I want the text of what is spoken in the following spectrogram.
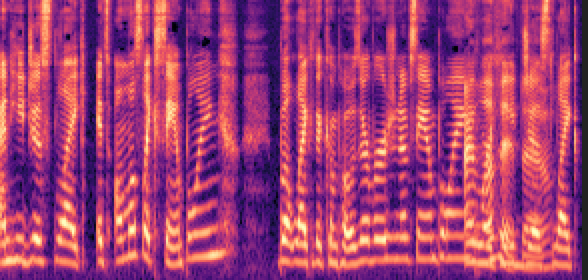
And he just like it's almost like sampling, but like the composer version of sampling, I where love he it, just like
